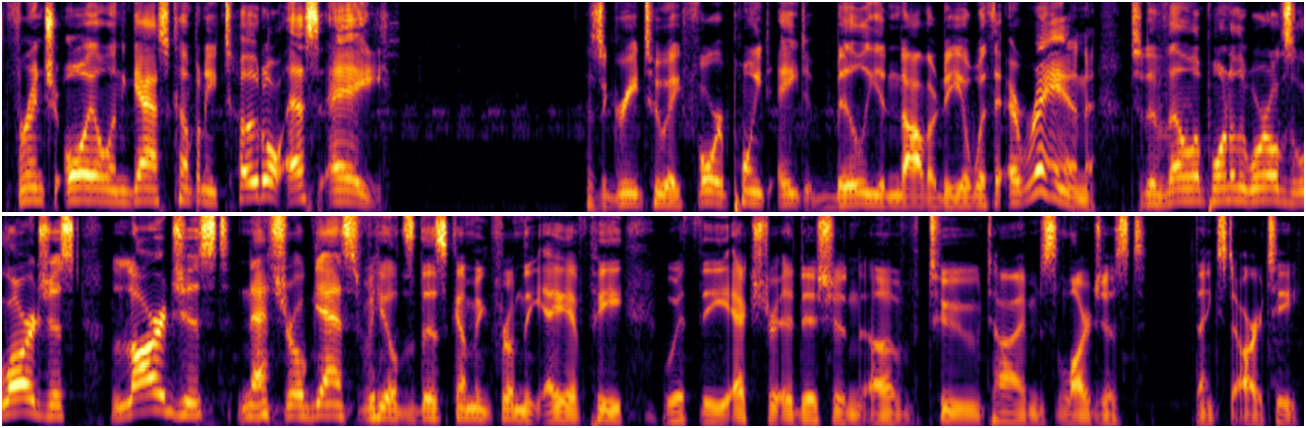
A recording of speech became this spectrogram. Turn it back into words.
French oil and gas company Total SA has agreed to a $4.8 billion deal with Iran to develop one of the world's largest, largest natural gas fields. This coming from the AFP with the extra addition of two times largest, thanks to RT.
